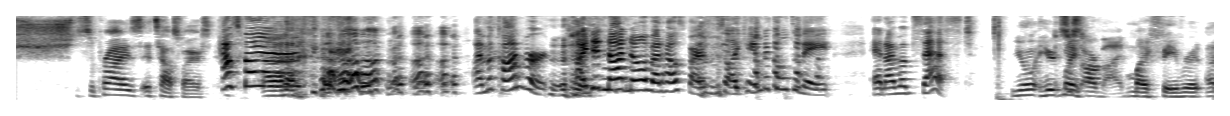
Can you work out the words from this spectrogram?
sh- surprise! It's House Fires. House fires. I'm a convert. I did not know about house fires until I came to Cultivate, and I'm obsessed. You know, here's It's my just our vibe. my favorite. I,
